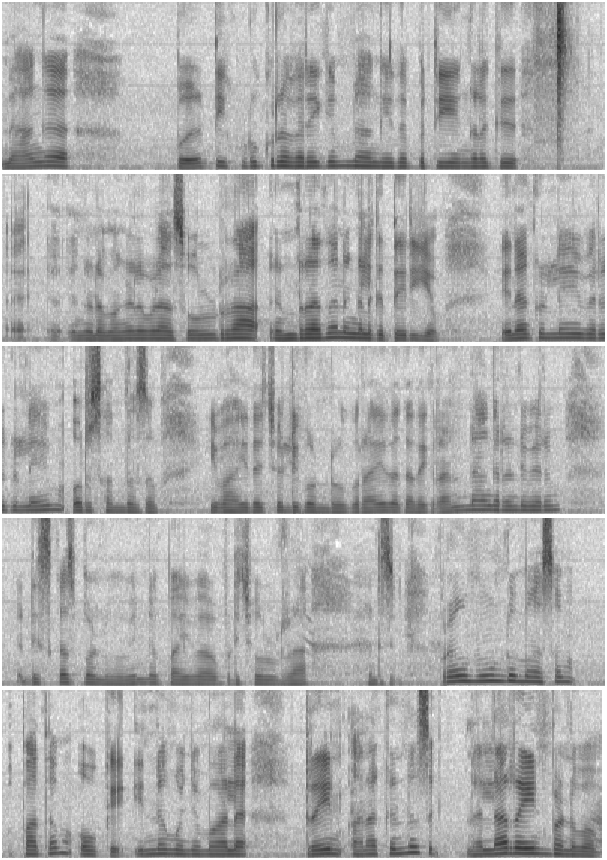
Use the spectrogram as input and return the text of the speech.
நாங்கள் பேட்டி கொடுக்குற வரைக்கும் நாங்கள் இதை பற்றி எங்களுக்கு எங்களோட மகள் இவ்வளோ சொல்கிறா என்றதான் எங்களுக்கு தெரியும். எனக்குள்ளேயும் இவருக்குள்ளேயும் ஒரு சந்தோஷம். இவா இதை சொல்லி கொண்டு இருக்கிறா இதை கதைக்கிறான்னு நாங்கள் ரெண்டு பேரும் டிஸ்கஸ் பண்ணுவோம். என்னப்பா இவா இப்படி சொல்கிறா சொல்லி. அப்புறம் மூன்று மாதம் பதம் ஓகே இன்னும் கொஞ்சம் மாலை ட்ரெயின் சி- நல்லா ரெயின் பண்ணுவோம்.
